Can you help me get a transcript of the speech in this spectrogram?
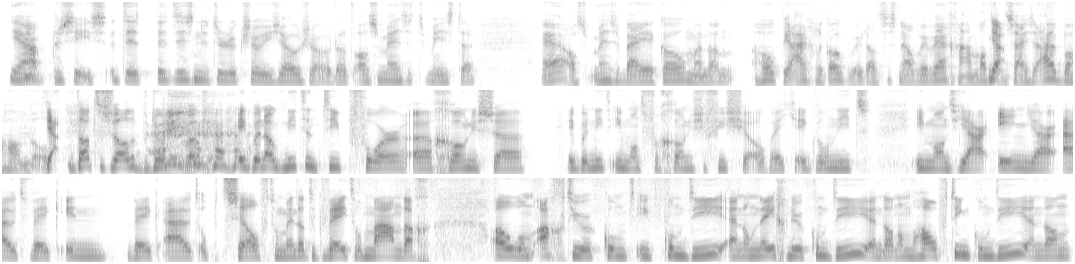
Ja, precies. Het is, het is natuurlijk sowieso zo dat als mensen tenminste Hè, als mensen bij je komen, dan hoop je eigenlijk ook weer dat ze snel weer weggaan. Want dan zijn ze uitbehandeld. Ja, dat is wel de bedoeling. Want ik ben ook niet een type voor uh, chronische ik ben niet iemand voor chronische fysio. Weet je, ik wil niet iemand jaar in, jaar uit, week in, week uit op hetzelfde moment. Dat ik weet op maandag, oh, om acht uur komt, komt die. En om negen uur komt die. En dan om half tien komt die. En dan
